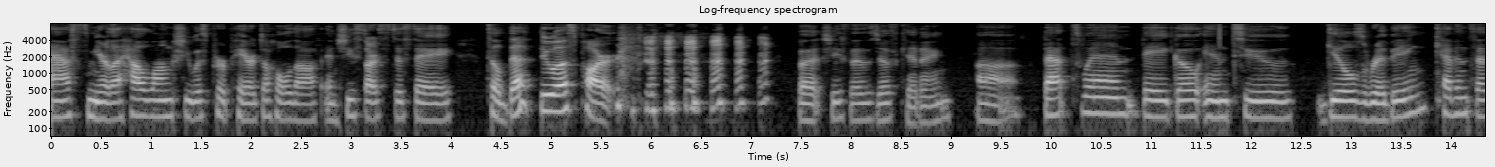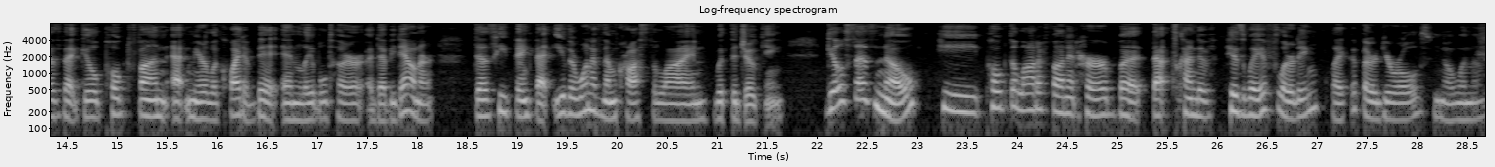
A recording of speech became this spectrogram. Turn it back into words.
asks Mirla how long she was prepared to hold off. And she starts to say, till death do us part. but she says, just kidding. Uh, that's when they go into Gil's ribbing. Kevin says that Gil poked fun at Mirla quite a bit and labeled her a Debbie Downer. Does he think that either one of them crossed the line with the joking? Gil says no. He poked a lot of fun at her, but that's kind of his way of flirting, like a third year old. You know, when the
